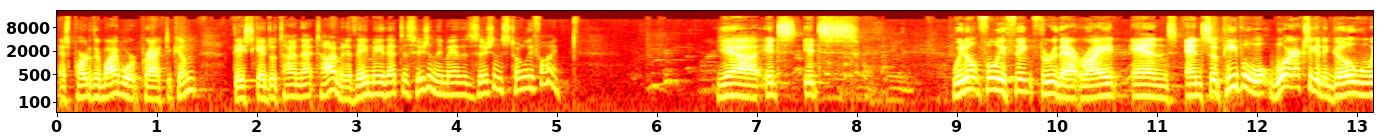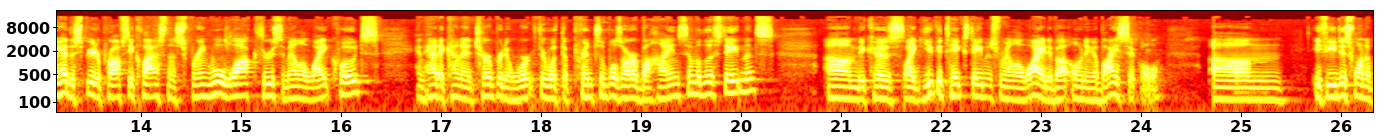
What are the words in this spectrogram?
as part of their Bible work practicum. They schedule time that time, and if they made that decision, they made the decision. It's totally fine. Yeah, it's it's we don't fully think through that, right? And and so people, we're actually going to go when we have the Spirit of Prophecy class in the spring. We'll walk through some Ellen White quotes and how to kind of interpret and work through what the principles are behind some of those statements. Um, because like you could take statements from Ellen White about owning a bicycle. Um, if you just want to,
